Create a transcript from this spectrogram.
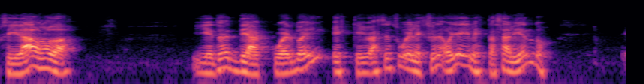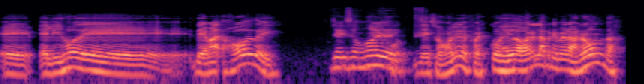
si da o no da. Y entonces, de acuerdo ahí, es que ellos hacen sus elecciones. Oye, y le está saliendo. Eh, el hijo de, de Matt Holiday, Jason Holiday. Jason Holiday, fue escogido ahora en la primera ronda.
